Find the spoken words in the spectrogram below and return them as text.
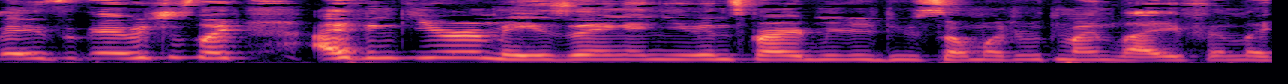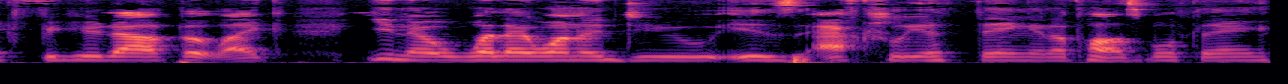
basically, I was just like, I think you're amazing, and you inspired me to do so much with my life, and like figured out that like, you know, what I want to do is actually a thing and a possible thing.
